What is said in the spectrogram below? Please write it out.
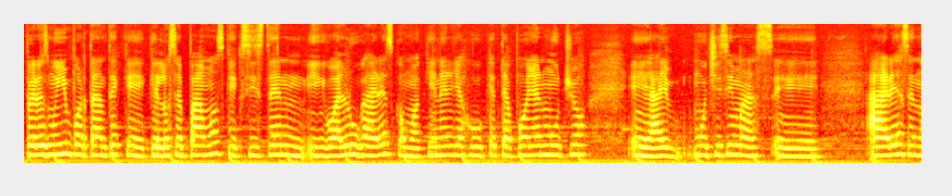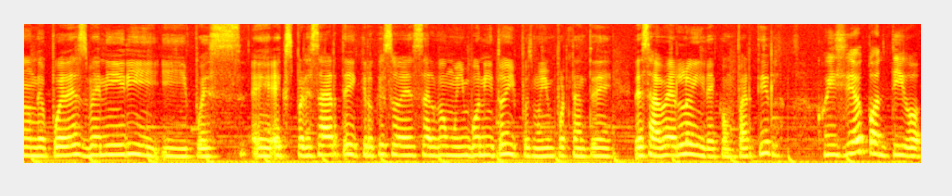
pero es muy importante que, que lo sepamos, que existen igual lugares como aquí en el Yahoo que te apoyan mucho. Eh, hay muchísimas... Eh, áreas en donde puedes venir y, pues eh, expresarte y creo que eso es algo muy bonito y pues muy importante de saberlo y de compartirlo. Coincido contigo.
